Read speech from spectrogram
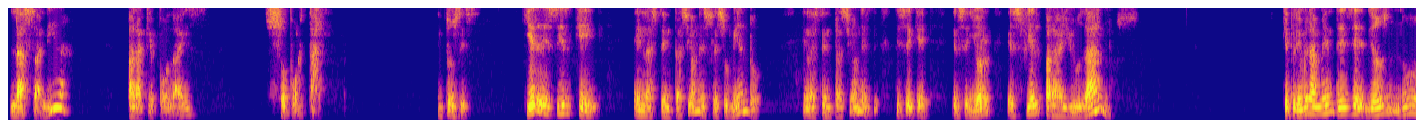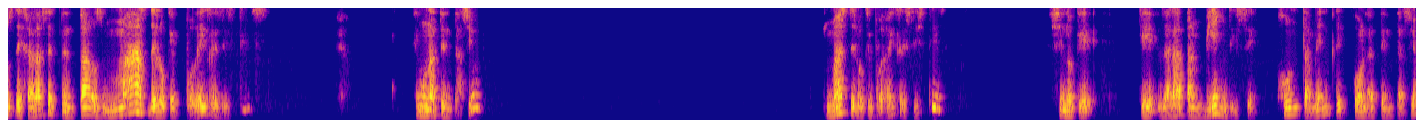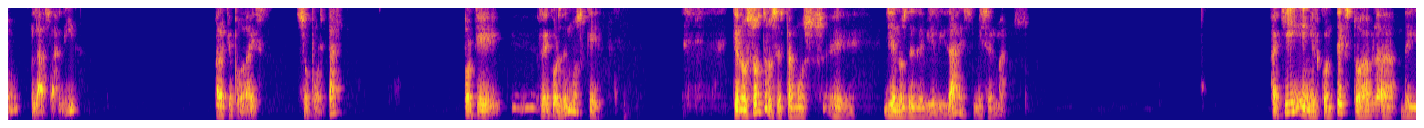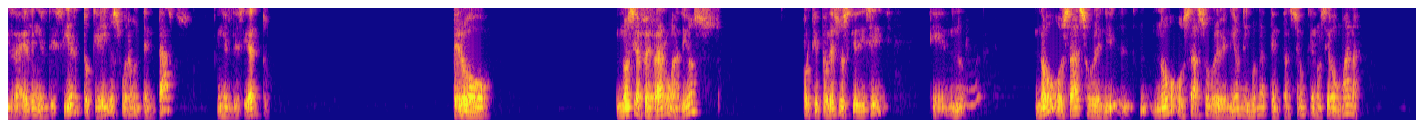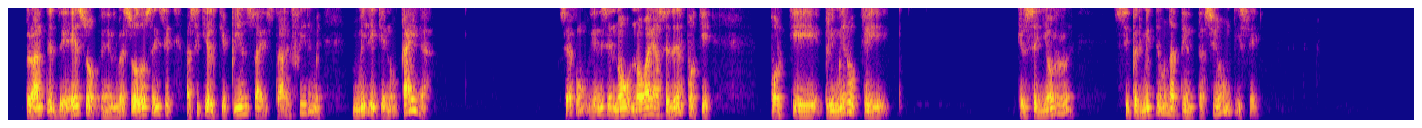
la salida para que podáis soportar. Entonces, quiere decir que en las tentaciones, resumiendo, en las tentaciones. Dice que el Señor es fiel para ayudarnos. Que primeramente dice, Dios no os dejará ser tentados más de lo que podéis resistir. En una tentación. Más de lo que podáis resistir. Sino que, que dará también, dice, juntamente con la tentación, la salida para que podáis soportar. Porque recordemos que, que nosotros estamos eh, llenos de debilidades, mis hermanos. Aquí en el contexto habla de Israel en el desierto, que ellos fueron tentados en el desierto. Pero no se aferraron a Dios, porque por eso es que dice, eh, no, os ha no os ha sobrevenido ninguna tentación que no sea humana. Pero antes de eso, en el verso 12 dice, así que el que piensa estar firme, mire que no caiga. O sea, como quien dice, no, no vaya a ceder porque, porque primero que, que el Señor, si permite una tentación, dice,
